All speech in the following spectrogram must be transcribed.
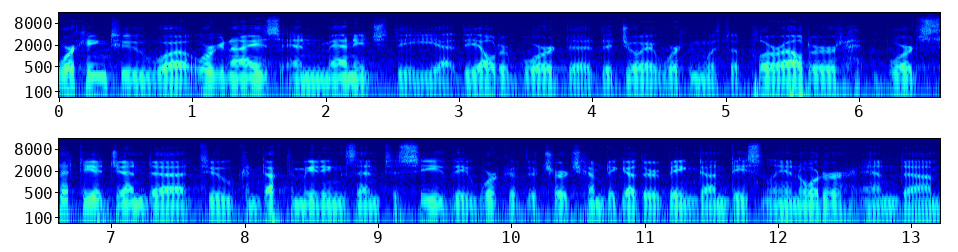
working to uh, organize and manage the uh, the elder board. The, the joy of working with the plural elder board, set the agenda to conduct the meetings and to see the work of the church come together, being done decently in order. And um,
